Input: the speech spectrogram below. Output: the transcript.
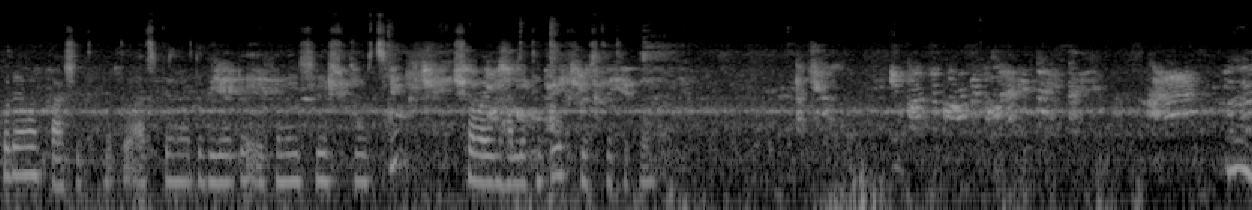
করে আমার পাশে থাকো। তো আজকের মতো ভিডিওটা এখানেই শেষ করছি। সবাই ভালো থেকো, সুস্থ থেকো। হুম।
